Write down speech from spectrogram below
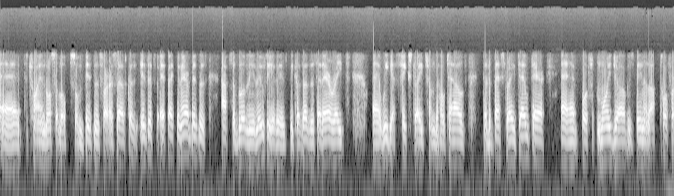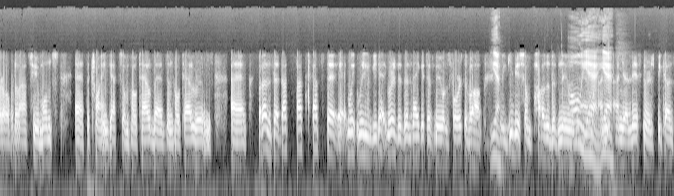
uh, to try and rustle up some business for ourselves. Because is it affecting our business? Absolutely, it is. Because as I said, our rates, we get fixed rates from the hotels. They're the best rates out there. Uh, but my job has been a lot tougher over the last few months uh, to try and get some hotel beds and hotel rooms. Uh, but as I said, that's that's that's the we we get rid of the negative news first of all. Yeah. We give you some positive news. Oh yeah, and, yeah. And your listeners, because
